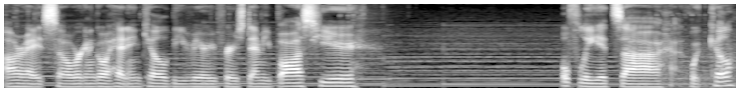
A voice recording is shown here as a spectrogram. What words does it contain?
Alright, so we're to go ahead and kill the very first demi-boss here. Hopefully it's uh, a quick kill.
